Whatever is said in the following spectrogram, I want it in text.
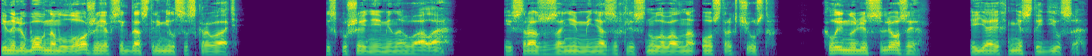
и на любовном ложе я всегда стремился скрывать. Искушение миновало, и сразу за ним меня захлестнула волна острых чувств. Хлынули слезы, и я их не стыдился.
